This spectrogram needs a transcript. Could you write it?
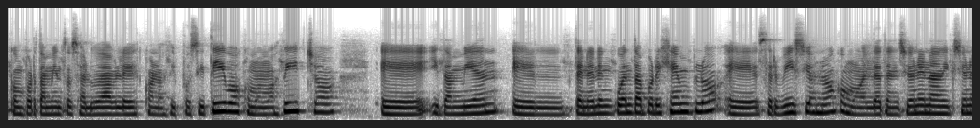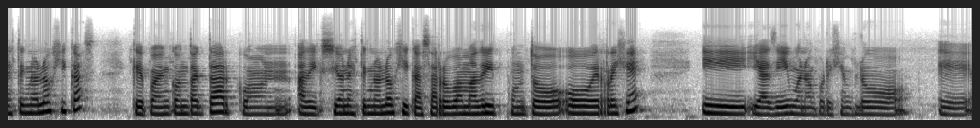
comportamientos saludables con los dispositivos, como hemos dicho, eh, y también el tener en cuenta, por ejemplo, eh, servicios ¿no? como el de atención en adicciones tecnológicas, que pueden contactar con adiccionestecnológicas.madrid.org y, y allí, bueno, por ejemplo, eh,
